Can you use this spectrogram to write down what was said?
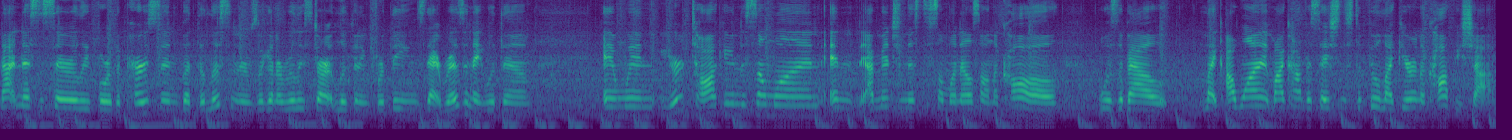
not necessarily for the person but the listeners are going to really start looking for things that resonate with them and when you're talking to someone and i mentioned this to someone else on the call was about like i wanted my conversations to feel like you're in a coffee shop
